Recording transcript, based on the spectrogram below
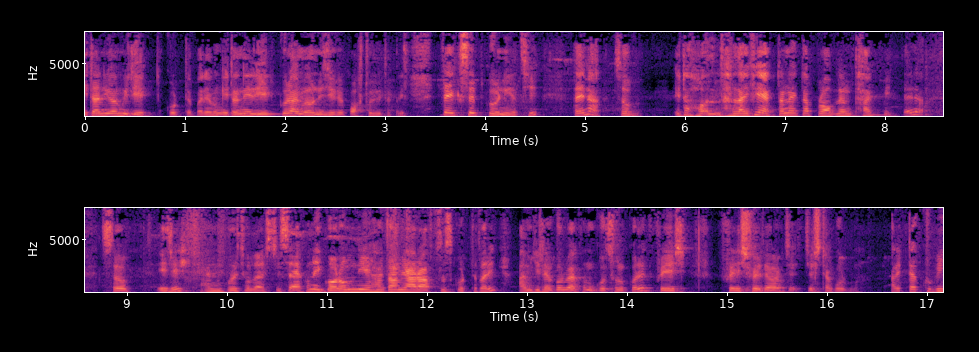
এটা নিয়েও আমি রিয়েক্ট করতে পারি এবং এটা নিয়ে রিয়েক্ট করে আমি নিজেকে কষ্ট দিতে পারি। এটা অ্যাকসেপ্ট করে নিয়েছি, তাই না? সো এটা লাইফে একটা না একটা প্রবলেম থাকবেই, তাই না? সো এই যে, আমি উপরে চলে আসছি। স্যার এখন এই গরম নিয়ে হয়তো আমি আরও আফসোস করতে পারি। আমি যেটা করব, এখন গোসল করে ফ্রেশ ফ্রেশ হয়ে যাওয়ার চেষ্টা করব। আরেকটা খুবই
